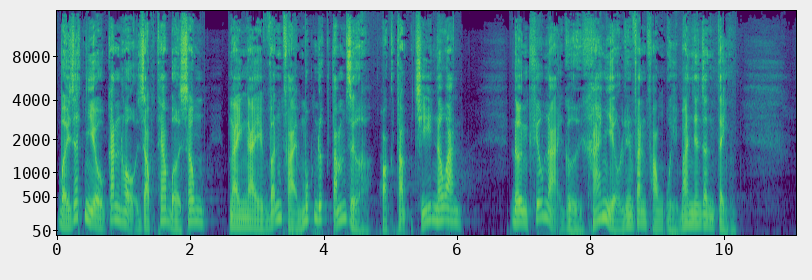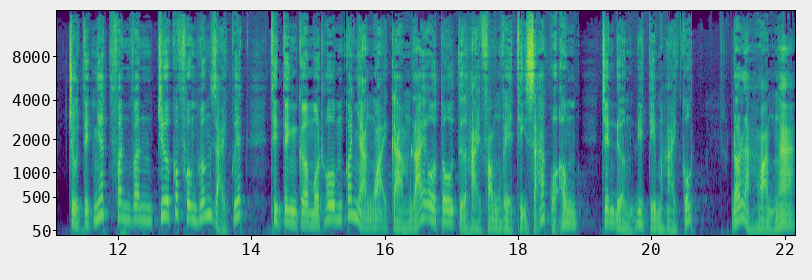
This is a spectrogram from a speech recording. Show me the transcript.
bởi rất nhiều căn hộ dọc theo bờ sông ngày ngày vẫn phải múc nước tắm rửa hoặc thậm chí nấu ăn. Đơn khiếu nại gửi khá nhiều lên văn phòng Ủy ban Nhân dân tỉnh. Chủ tịch nhất phân vân chưa có phương hướng giải quyết thì tình cờ một hôm có nhà ngoại cảm lái ô tô từ Hải Phòng về thị xã của ông trên đường đi tìm hải cốt. Đó là Hoàng Nga,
